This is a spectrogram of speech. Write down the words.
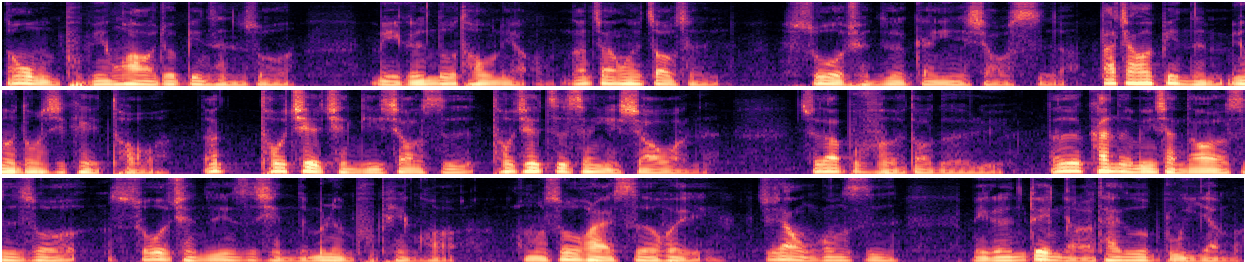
那我们普遍化就变成说，每个人都偷鸟，那这样会造成所有权这个概念消失了，大家会变成没有东西可以偷啊。那偷窃的前提消失，偷窃自身也消完了，所以它不符合道德律。但是看着没想到的是说，所有权这件事情能不能普遍化？我们说回来，社会就像我们公司，每个人对鸟的态度都不一样嘛。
